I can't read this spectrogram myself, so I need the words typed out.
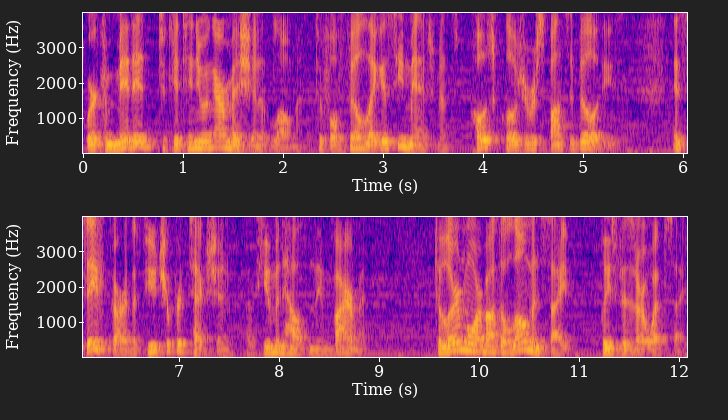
We're committed to continuing our mission at Lowman to fulfill Legacy Management's post-closure responsibilities and safeguard the future protection of human health and the environment. To learn more about the Lowman site, please visit our website.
